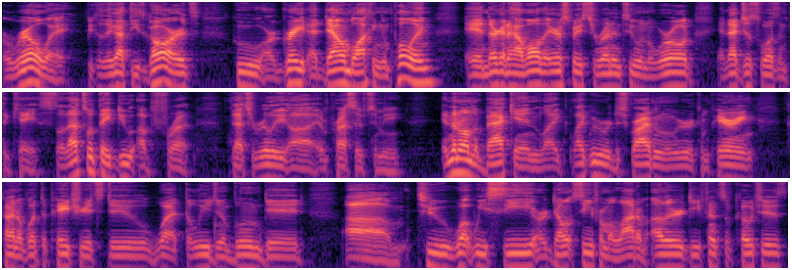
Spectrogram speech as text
a railway because they got these guards who are great at down blocking and pulling, and they're going to have all the airspace to run into in the world, and that just wasn't the case. So that's what they do up front that's really uh, impressive to me. And then on the back end, like like we were describing when we were comparing kind of what the Patriots do, what the Legion of Boom did, um, to what we see or don't see from a lot of other defensive coaches,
